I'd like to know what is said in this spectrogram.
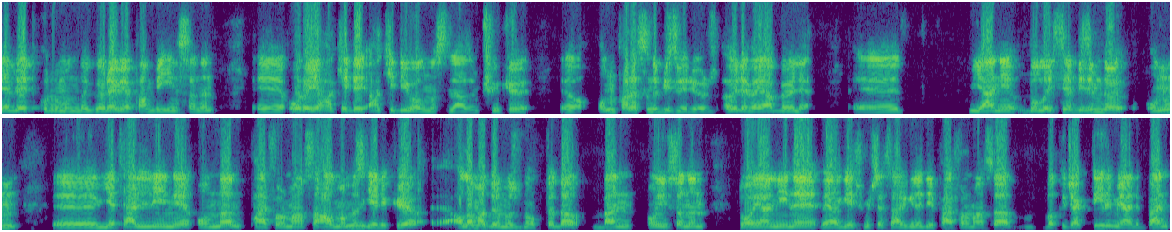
devlet kurumunda görev yapan bir insanın e, orayı hak, ede, hak ediyor olması lazım. Çünkü e, onun parasını biz veriyoruz. Öyle veya böyle. E, yani dolayısıyla bizim de onun e, yeterliliğini, ondan performansı almamız gerekiyor. E, Alamadığımız noktada ben o insanın doğayanliğine veya geçmişte sergilediği performansa bakacak değilim yani. Ben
